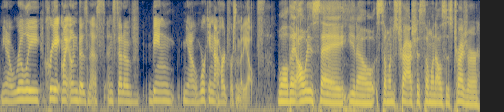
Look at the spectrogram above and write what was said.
you know, really create my own business instead of being, you know, working that hard for somebody else. Well, they always say, you know, someone's trash is someone else's treasure.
